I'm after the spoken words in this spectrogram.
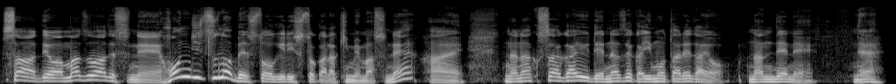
さあではまずはですね本日のベストオギリストから決めますね。はい。七草がゆでなぜか胃もたれだよ。なんでね。ね。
